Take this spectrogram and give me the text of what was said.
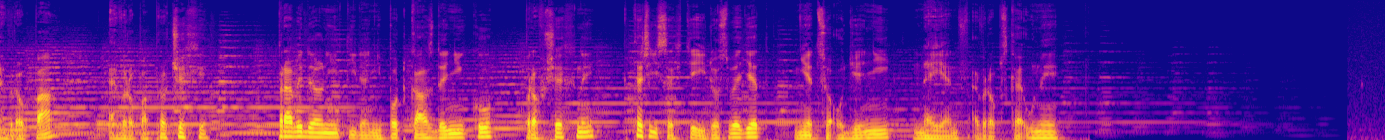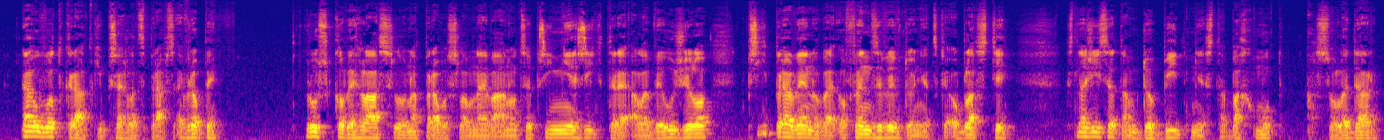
Evropa, Evropa pro Čechy. Pravidelný týdenní podcast deníku pro všechny, kteří se chtějí dozvědět něco o dění nejen v Evropské unii. Na úvod krátký přehled zpráv z Evropy. Rusko vyhlásilo na pravoslavné Vánoce příměří, které ale využilo k přípravě nové ofenzivy v Doněcké oblasti. Snaží se tam dobít města Bachmut a Soledar.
